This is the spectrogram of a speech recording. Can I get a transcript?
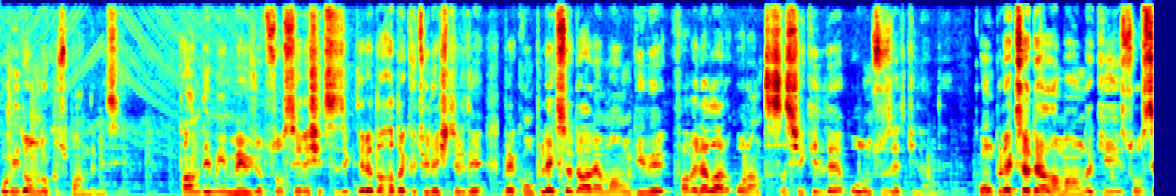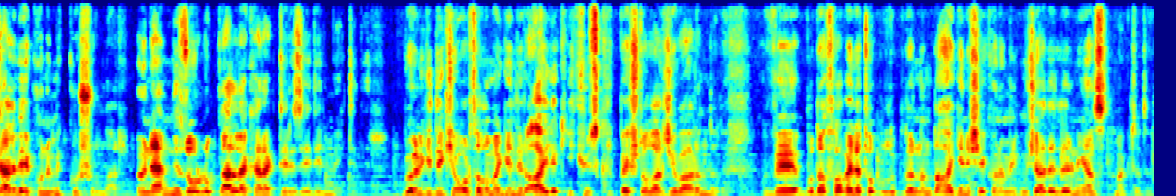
Covid-19 pandemisi Pandemi mevcut sosyal eşitsizlikleri daha da kötüleştirdi ve Complexo de Alemán gibi favelalar orantısız şekilde olumsuz etkilendi. Complexo de Alemán'daki sosyal ve ekonomik koşullar önemli zorluklarla karakterize edilmektedir. Bölgedeki ortalama gelir aylık 245 dolar civarındadır ve bu da favela topluluklarının daha geniş ekonomik mücadelelerini yansıtmaktadır.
